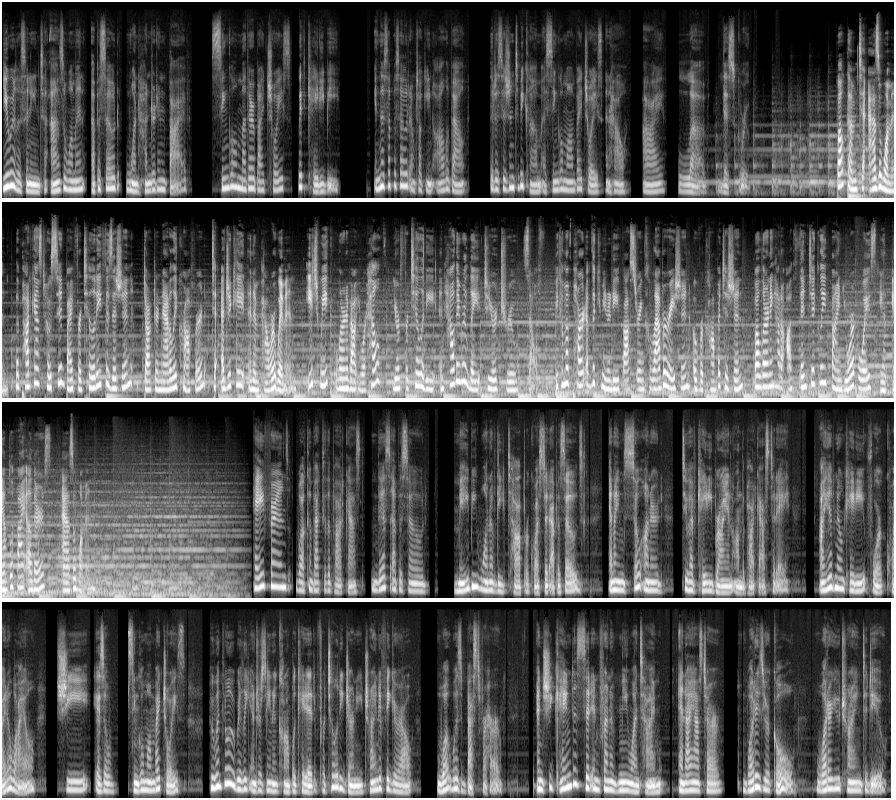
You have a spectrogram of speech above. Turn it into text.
You are listening to As a Woman, episode 105 Single Mother by Choice with Katie B. In this episode, I'm talking all about the decision to become a single mom by choice and how I love this group. Welcome to As a Woman, the podcast hosted by fertility physician Dr. Natalie Crawford to educate and empower women. Each week, learn about your health, your fertility, and how they relate to your true self. Become a part of the community fostering collaboration over competition while learning how to authentically find your voice and amplify others as a woman. Hey, friends, welcome back to the podcast. This episode may be one of the top requested episodes, and I am so honored to have Katie Bryan on the podcast today. I have known Katie for quite a while. She is a single mom by choice who went through a really interesting and complicated fertility journey trying to figure out what was best for her. And she came to sit in front of me one time, and I asked her, What is your goal? What are you trying to do?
